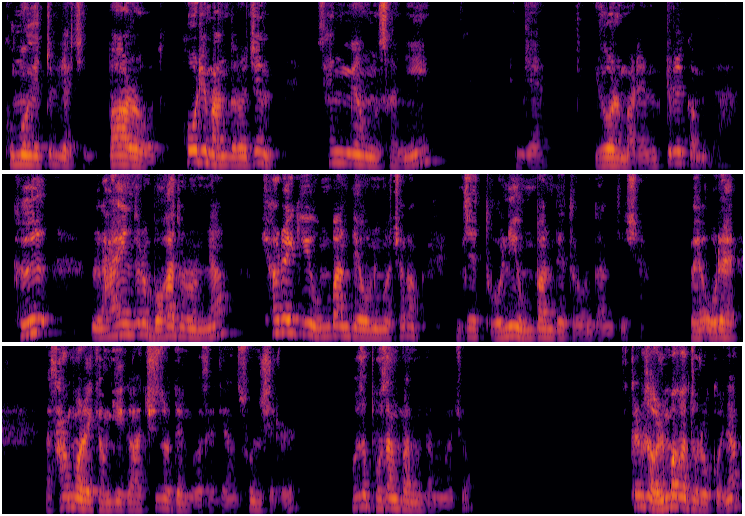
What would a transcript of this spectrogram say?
구멍이 뚫려진 borrowed 홀이 만들어진 생명선이 이제 6월 말에는 뚫릴 겁니다. 그 라인으로 뭐가 들어오느냐? 혈액이 운반되어 오는 것처럼 이제 돈이 운반돼 들어온다는 뜻이야. 왜 올해 3월에 경기가 취소된 것에 대한 손실을 거기서 보상받는다는 거죠. 그래서 얼마가 들어올 거냐?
